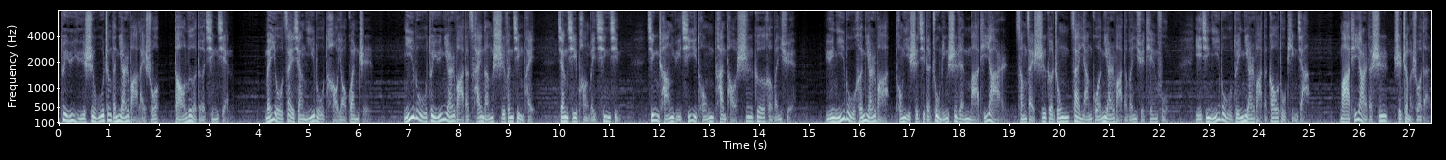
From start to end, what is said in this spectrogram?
对于与世无争的涅尔瓦来说，倒乐得清闲，没有再向尼禄讨要官职。尼禄对于涅尔瓦的才能十分敬佩，将其捧为亲信，经常与其一同探讨诗歌和文学。与尼禄和涅尔瓦同一时期的著名诗人马提亚尔，曾在诗歌中赞扬过涅尔瓦的文学天赋。以及尼禄对涅尔瓦的高度评价，马提亚尔的诗是这么说的：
